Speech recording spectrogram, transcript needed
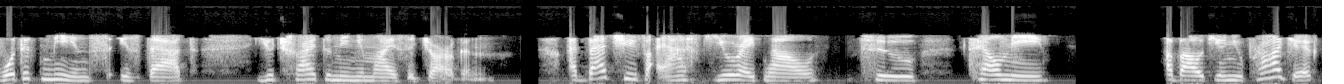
What it means is that you try to minimize the jargon. I bet you if I ask you right now to tell me about your new project,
